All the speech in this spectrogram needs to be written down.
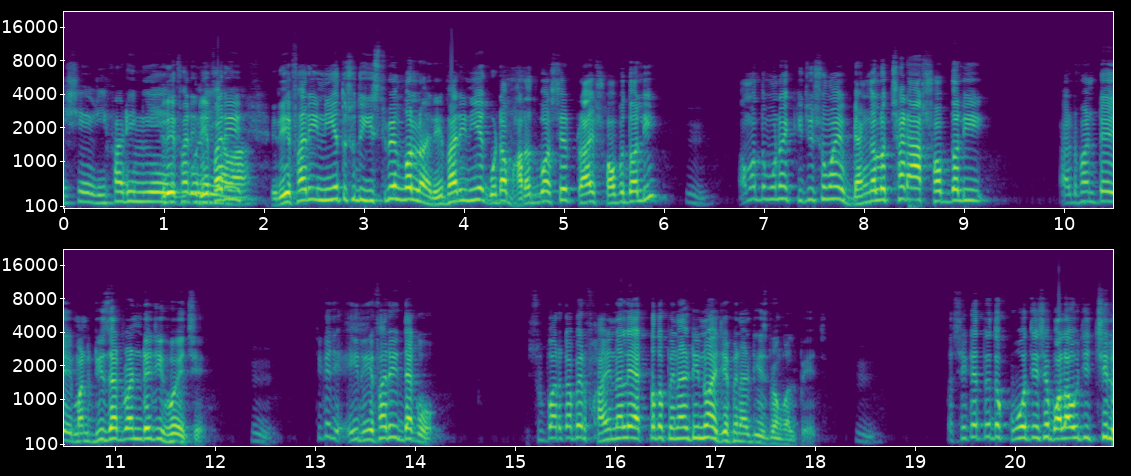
এসে রেফারি নিয়ে রেফারি রেফারি রেফারি নিয়ে তো শুধু ইস্ট বেঙ্গল নয় রেফারি নিয়ে গোটা ভারতবর্ষের প্রায় সব দলই। আমার তো মনে হয় কিছু সময় ব্যাঙ্গালোর ছাড়া আর সব দলই অ্যাডভান্টেজ মানে ডিসঅ্যাডভান্টেজই হয়েছে। ঠিক আছে? এই রেফারির দেখো সুপার কাপের ফাইনালে একটা তো পেনাল্টি নয় যে পেনাল্টি ইস্ট বেঙ্গল পেয়েছে। তো সেক্ষেত্রে তো কোচ এসে বলা উচিত ছিল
